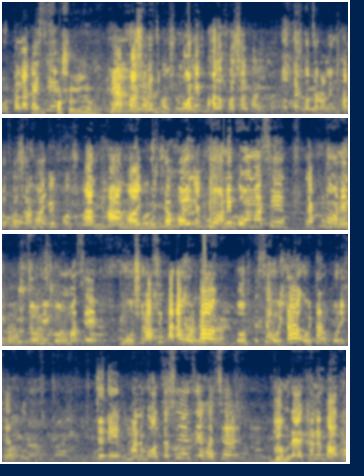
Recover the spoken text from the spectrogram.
ভুট্টা লাগাইছে। ফসলি জমি। হ্যাঁ ফসল অনেক ভালো ফসল হয়। প্রত্যেক বছর অনেক ভালো ফসল হয়। আর ধান হয় ভুট্টা হয়। এখন অনেক গম আছে। এখনও অনেক জমি গম আছে মসুর আছে। তারা ওটা বলতেছে ওইটা ওইটার উপরই ফেলবে যদি মানে বলতেছে যে হচ্ছে আমরা এখানে বাধা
